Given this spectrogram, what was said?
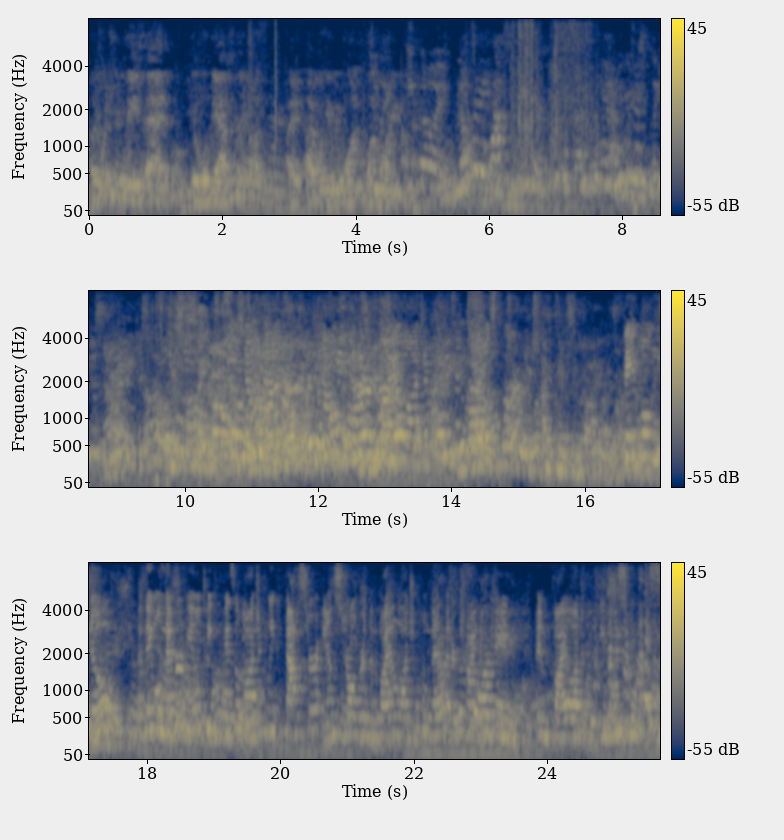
But which means that you will be asked to leave. I, I will give you one, one warning Keep going. Nobody has to be here. Just, just, so no matter how hard biological girls work, they will know they will never be able to be physiologically faster and stronger than biological men that are trying to play in biological female sports.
